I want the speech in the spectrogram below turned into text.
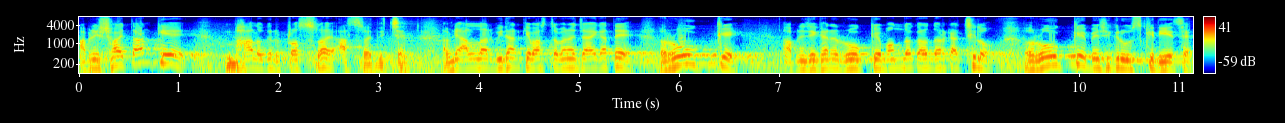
আপনি শয়তানকে ভালো করে প্রশ্রয় আশ্রয় দিচ্ছেন। আপনি আল্লাহর বিধানকে বাস্তবায়নের জায়গাতে রোগকে আপনি যেখানে রোগকে বন্ধ করা দরকার ছিল, রোগকে বেশি করে উস্কে দিয়েছেন।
